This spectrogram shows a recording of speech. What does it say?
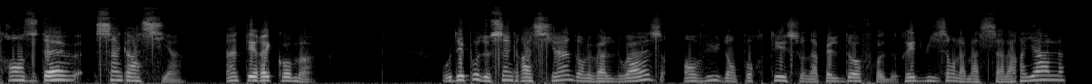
Transdev Saint-Gratien. Intérêt commun. Au dépôt de Saint-Gratien, dans le Val d'Oise, en vue d'emporter son appel d'offres réduisant la masse salariale,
